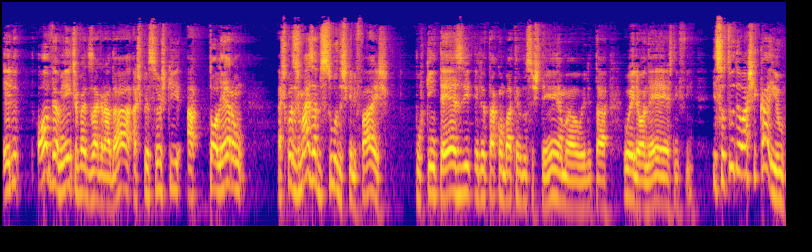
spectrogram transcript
ele obviamente vai desagradar as pessoas que toleram as coisas mais absurdas que ele faz porque em tese ele está combatendo o sistema, ou ele tá, ou ele é honesto, enfim. Isso tudo eu acho que caiu.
